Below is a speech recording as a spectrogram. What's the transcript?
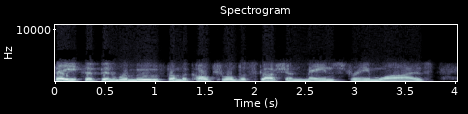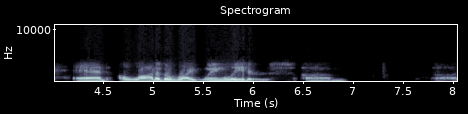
faith have been removed from the cultural discussion mainstream wise, and a lot of the right wing leaders, um, uh,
